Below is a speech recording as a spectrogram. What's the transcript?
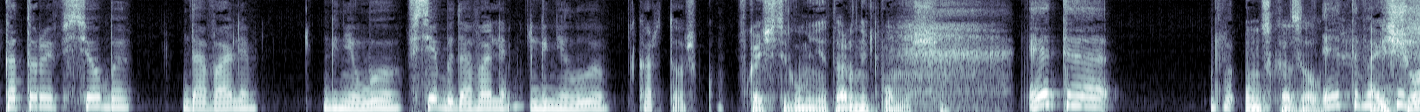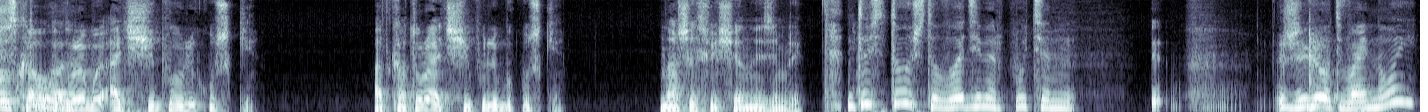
которой все бы давали гнилую, все бы давали гнилую картошку. В качестве гуманитарной помощи. Это... Он сказал. Это а еще он сказал, что? которые бы отщипывали куски. От которой отщипывали бы куски нашей священной земли. Ну, то есть то, что Владимир Путин э, живет войной,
